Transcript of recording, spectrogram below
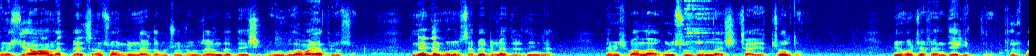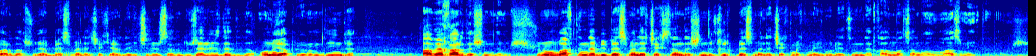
Demiş ki ya Ahmet Bey sen son günlerde bu çocuğun üzerinde değişik bir uygulama yapıyorsun. Nedir bunun sebebi nedir deyince demiş vallahi huysuzluğundan şikayetçi oldum. Bir hoca efendiye gittim. 40 bardak suya besmele çeker de içirirsen düzelir dedi de onu yapıyorum deyince Abi kardeşim demiş. Şunun vaktinde bir besmele çeksen de şimdi 40 besmele çekmek mecburiyetinde kalmasan olmaz mıydı demiş.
